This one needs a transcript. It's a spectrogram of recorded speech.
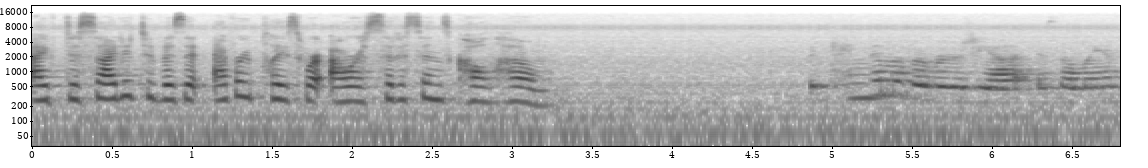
I've decided to visit every place where our citizens call home. The Kingdom of Erusea is a land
